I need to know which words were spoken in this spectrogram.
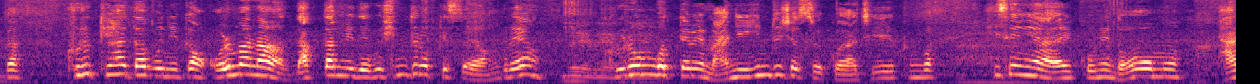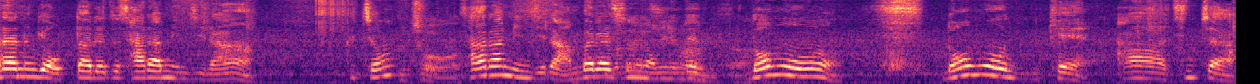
그러니까 그렇게 하다 보니까 얼마나 낙담이 되고 힘들었겠어요. 안 그래요? 네네. 그런 것 때문에 많이 힘드셨을 거야. 제일 큰 거 희생의 아이콘이 너무 바라는 게 없다 그래도 사람인지라. 그쵸? 그쵸. 사람인지라 안 바랄 수는 없는데 너무 너무 이렇게 아 진짜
